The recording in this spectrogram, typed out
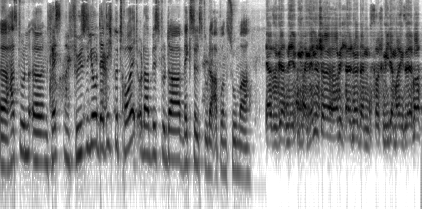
Äh, hast du einen, äh, einen festen Physio, der dich betreut, oder bist du da, wechselst du da ab und zu mal? Ja, also wir, nee, mein Manager habe ich halt, ne, dann Social Media mache ich selber.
